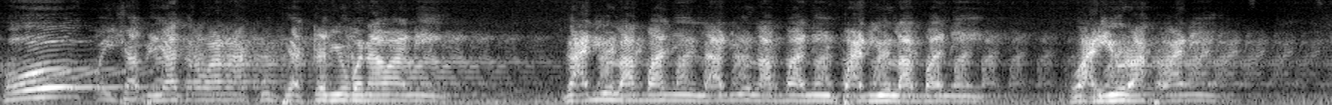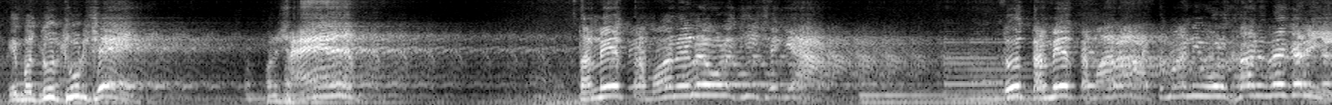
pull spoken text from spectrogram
ખૂબ પૈસા ભેગા કરવાના ખૂબ ફેક્ટરીઓ બનાવવાની ગાડીઓ લાવવાની લાડીઓ લાવવાની પાડીઓ લાવવાની વાડીઓ રાખવાની. એ બધું છૂટ છે પણ સાહેબ તમે તમને ન ઓળખી શક્યા. તો તમે તમારા આત્માની ઓળખાણ ન કરી,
